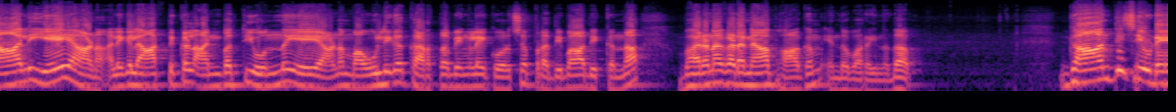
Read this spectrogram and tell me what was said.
നാല് എ ആണ് അല്ലെങ്കിൽ ആർട്ടിക്കിൾ അൻപത്തി ഒന്ന് എ ആണ് മൗലിക കർത്തവ്യങ്ങളെക്കുറിച്ച് പ്രതിപാദിക്കുന്ന ഭരണഘടനാ ഭാഗം എന്ന് പറയുന്നത്. ഗാന്ധിജിയുടെ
